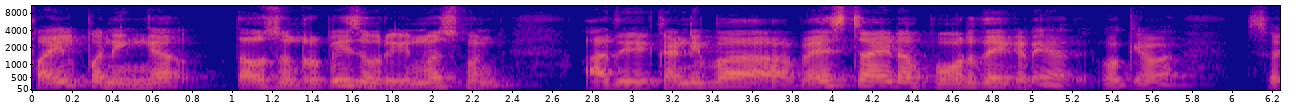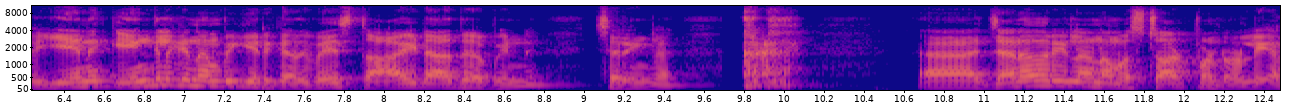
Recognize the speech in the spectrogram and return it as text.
ஃபைல் பண்ணிங்க தௌசண்ட் ருபீஸ் ஒரு இன்வெஸ்ட்மெண்ட் அது கண்டிப்பாக வேஸ்ட் ஆகிட போகிறதே கிடையாது. ஓகேவா ஸோ எனக்கு எங்களுக்கு நம்பிக்கை இருக்குது. அது வேஸ்ட் ஆகிடாது அப்படின்னு. சரிங்களா? ஜனவரியில் நம்ம ஸ்டார்ட் பண்ணுறோம் இல்லையா?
